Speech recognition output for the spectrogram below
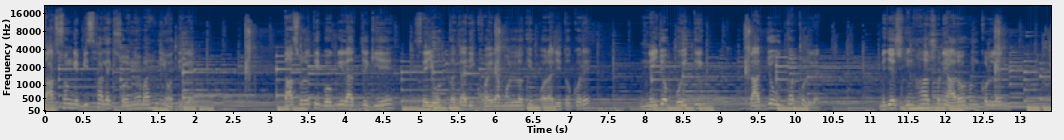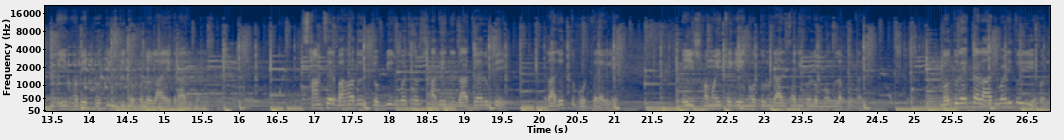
তার সঙ্গে বিশাল এক সৈন্যবাহিনীও দিলেন। দাশরথী বগরি রাজ্যে গিয়ে সেই অত্যাচারী খয়রামল্লকে পরাজিত করে নিজ পৈতৃক রাজ্য উদ্ধার করলেন। নিজের সিংহাসনে আরোহণ করলেন। এইভাবে প্রতিষ্ঠিত হল লায়েক রাজবংশ। শামসের বাহাদুর চব্বিশ বছর স্বাধীন রাজারূপে রাজত্ব করতে লাগলেন। এই সময় থেকে নতুন রাজধানী হলো মোংলাপোতাই। নতুন একটা রাজবাড়ি তৈরি হলো।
